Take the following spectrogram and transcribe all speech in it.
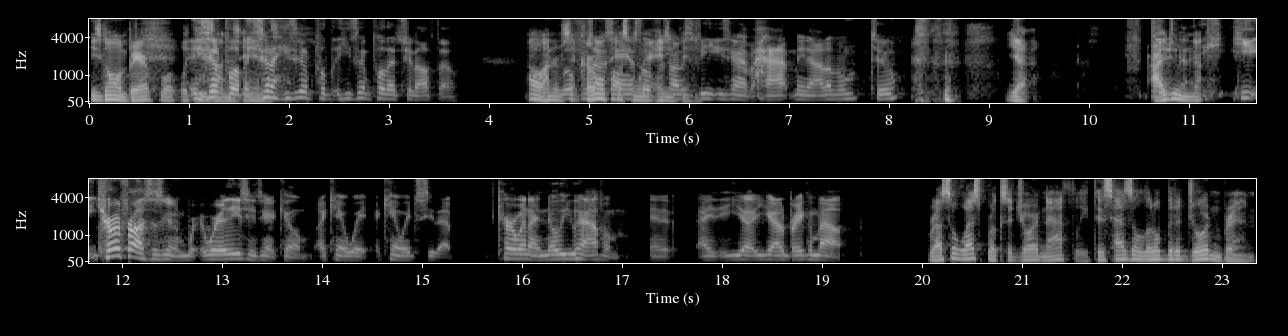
he's going barefoot with he's these gonna on pull. his He's hands. gonna. He's gonna pull. He's gonna pull that shit off though. Oh, 100 percent. Kerwin Frost hands, can wear loafers on his anything. feet. He's gonna have a hat made out of them too. yeah, I do not- He, he Kerwin Frost is gonna wear these. He's gonna kill him. I can't wait. I can't wait to see that. Kerwin, I know you have them, and it, I yeah, you gotta break them out. Russell Westbrook's a Jordan athlete. This has a little bit of Jordan brand.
